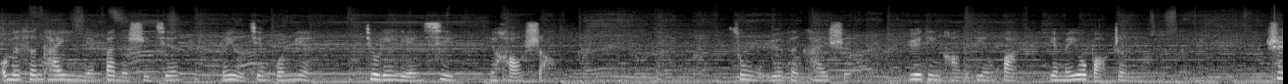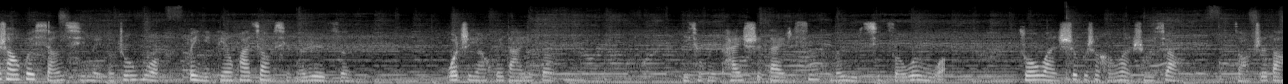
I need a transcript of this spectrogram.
我们分开一年半的时间，没有见过面，就连联系也好少。从五月份开始，约定好的电话也没有保证。时常会想起每个周末被你电话叫醒的日子，我只要回答一个“嗯”，你就会开始带着心疼的语气责问我：昨晚是不是很晚睡觉？早知道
